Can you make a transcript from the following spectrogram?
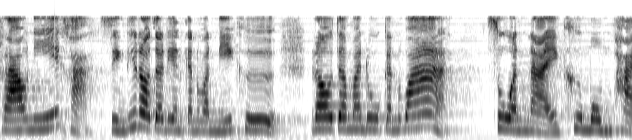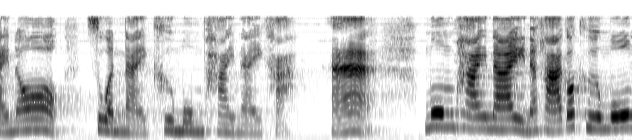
คราวนี้ค่ะ สิ่งที่เราจะเรียนกันวันนี้คือ เราจะมาดูกันว่า ส่วนไหนคือมุมภายนอก ส่วนไหนคือมุมภายในค่ะอ่ามุมภายในนะคะก็คือมุม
